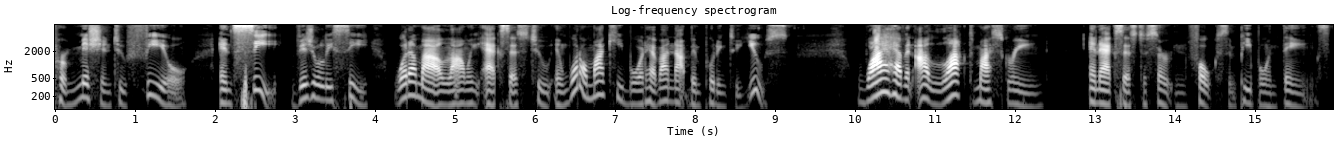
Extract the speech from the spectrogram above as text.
permission to feel and see, visually see what am I allowing access to and what on my keyboard have I not been putting to use? Why haven't I locked my screen and access to certain folks and people and things?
